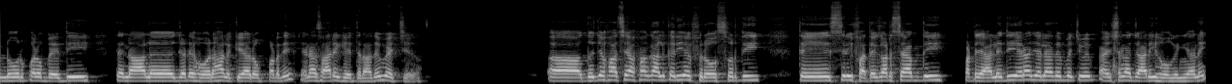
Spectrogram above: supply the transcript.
ਨੂਰਪੁਰ, ਬੇਦੀ ਤੇ ਨਾਲ ਜਿਹੜੇ ਹੋਰ ਹਲਕੇ ਆ ਰੋਪੜ ਦੇ, ਇਹਨਾਂ ਸਾਰੇ ਖੇਤਰਾਂ ਦੇ ਵਿੱਚ। ਦੂਜੇ ਪਾਸੇ ਆਪਾਂ ਗੱਲ ਕਰੀਏ ਫਿਰੋਜ਼ਪੁਰ ਦੀ ਤੇ ਸ੍ਰੀ ਫਤਿਹਗੜ੍ਹ ਸਾਹਿਬ ਦੀ, ਪਟਿਆਲੇ ਦੀ, ਇਹਨਾਂ ਜ਼ਿਲ੍ਹਿਆਂ ਦੇ ਵਿੱਚ ਵੀ ਪੈਨਸ਼ਨਾਂ ਜਾਰੀ ਹੋ ਗਈਆਂ ਨੇ।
